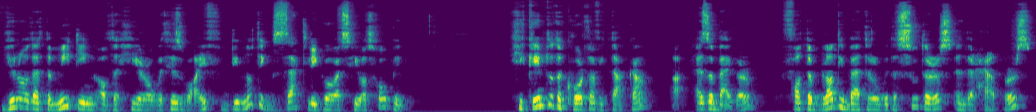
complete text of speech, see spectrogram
you know that the meeting of the hero with his wife did not exactly go as he was hoping. He came to the court of Ithaca uh, as a beggar, fought a bloody battle with the suitors and their helpers,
